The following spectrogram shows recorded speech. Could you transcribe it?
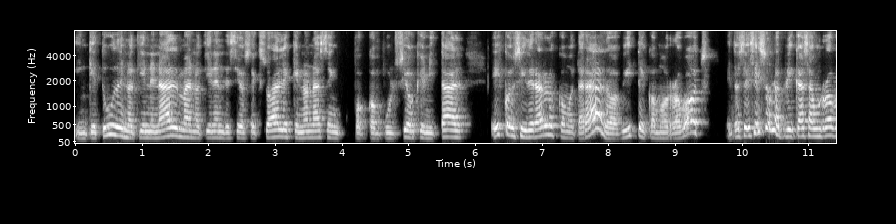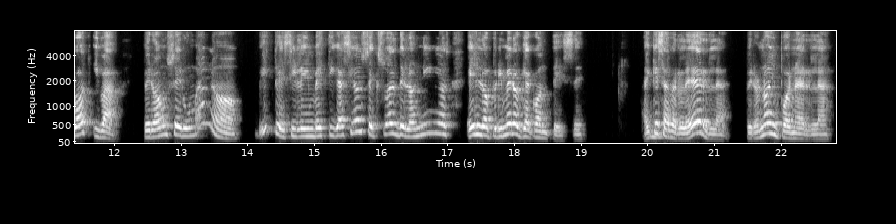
inquietudes, no tienen alma, no tienen deseos sexuales, que no nacen por compulsión genital, es considerarlos como tarados, ¿viste? Como robots. Entonces eso lo aplicas a un robot y va, pero a un ser humano, ¿viste? Si la investigación sexual de los niños es lo primero que acontece, hay que mm. saber leerla, pero no imponerla.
